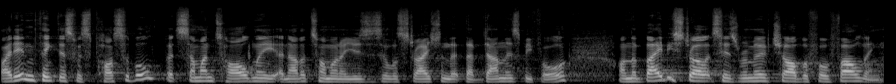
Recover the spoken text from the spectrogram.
I didn't think this was possible, but someone told me another time when I used this illustration that they've done this before. On the baby stroller, it says remove child before folding.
